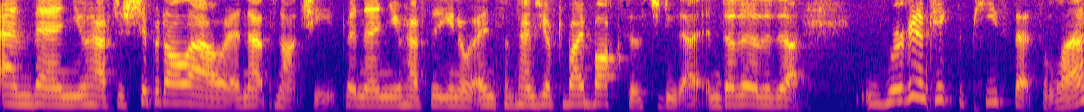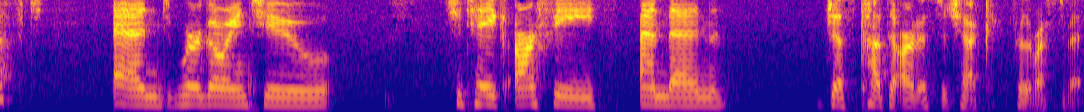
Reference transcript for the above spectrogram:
And then you have to ship it all out and that's not cheap. And then you have to, you know, and sometimes you have to buy boxes to do that and da da da da. We're going to take the piece that's left and we're going to to take our fee and then just cut the artist a check for the rest of it.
